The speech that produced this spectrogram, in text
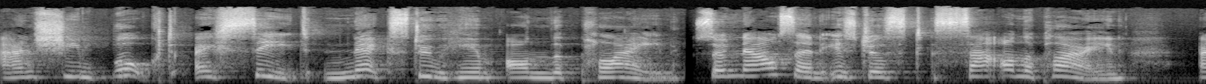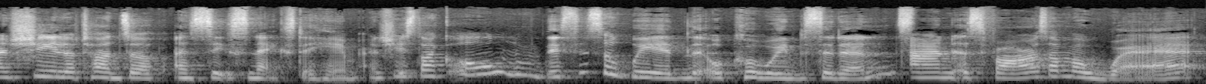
and she booked a seat next to him on the plane. So Nelson is just sat on the plane and Sheila turns up and sits next to him. And she's like, oh, this is a weird little coincidence. And as far as I'm aware,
